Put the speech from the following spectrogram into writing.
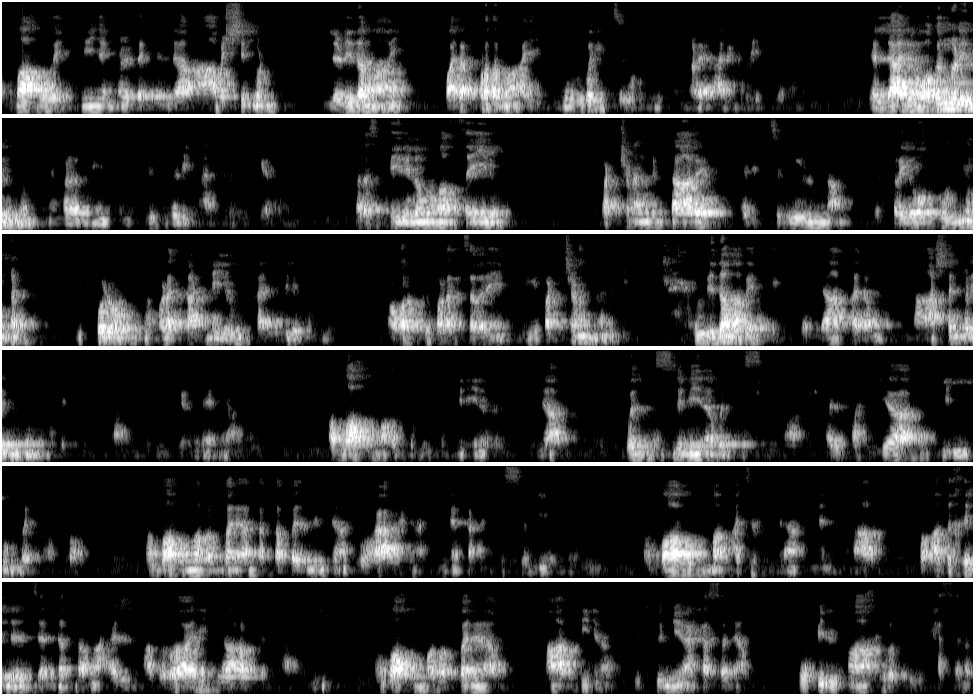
അള്ളാഹുവെ നീ ഞങ്ങളുടെ എല്ലാ ആവശ്യങ്ങളും ലളിതമായി ഫലപ്രദമായി നിർവഹിച്ചുകൊണ്ട് ഞങ്ങളെ അനുഗ്രഹിക്കണം എല്ലാ രോഗങ്ങളിൽ നിന്നും ഞങ്ങളെ നീ നേടി അനുഗ്രഹിക്കണം പലസ്തീനിലും ഗസയിലും ഭക്ഷണം കിട്ടാതെ മരിച്ചു വീഴുന്ന എത്രയോ കുഞ്ഞുങ്ങൾ ഇപ്പോഴും നമ്മുടെ കണ്ണിലും കരുവിലുമുണ്ട് അവർക്ക് പടച്ചവനെ നീ ഭക്ഷണം നൽകി ദുരിതമകറ്റി എല്ലാത്തരം നാശങ്ങളിൽ നിന്നും അകറ്റി അനുഗ്രഹിക്കണമേ اللهم اغفر للمؤمنين والمؤمنات والمسلمين والمسلمات الاحياء منهم والاموات اللهم ربنا تقبل منا دعاءنا إنك أنت السميع العليم. اللهم أجرنا من النار وأدخلنا الجنة مع الأبرار يا رب العالمين. اللهم ربنا آتنا في الدنيا حسنة وفي الآخرة حسنة.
